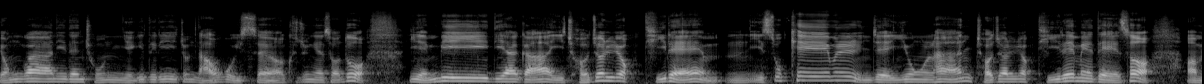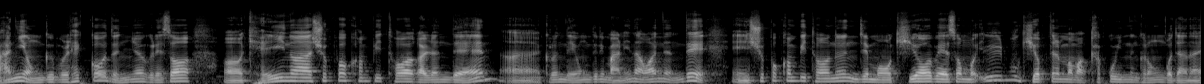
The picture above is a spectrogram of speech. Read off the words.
연관이 된 좋은 얘기들이 좀 나오고 있어요. 그 중에서도 이 엔비디아가 이 저전력 D램, 음, 이 소캠을 이제 이용을 한 저전력 D램에 대해서 어, 많이 언급을 했거든요. 그래서 어, 개인화 슈퍼컴퓨터와 관련된 아, 그런 내용들이 많이 나왔는데 예, 슈퍼컴퓨터는 이제 뭐 기업에서 뭐 일부 기업들만 막 갖고 있는 그런 거잖아요.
